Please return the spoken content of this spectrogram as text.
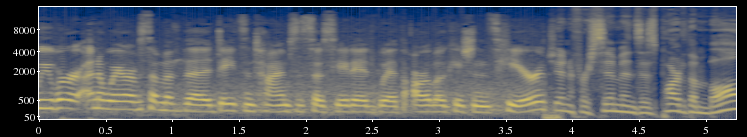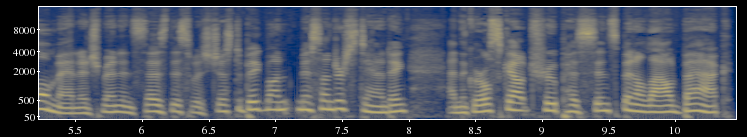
we were unaware of some of the dates and times associated with our locations here. Jennifer Simmons is part of the mall management and says this was just a big misunderstanding, and the Girl Scout Scout troop has since been allowed back.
